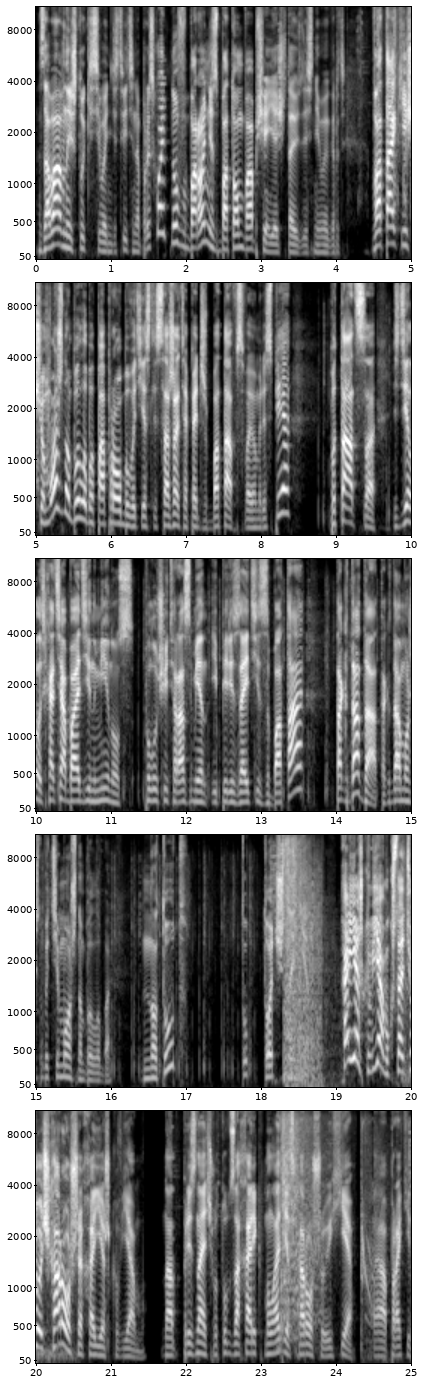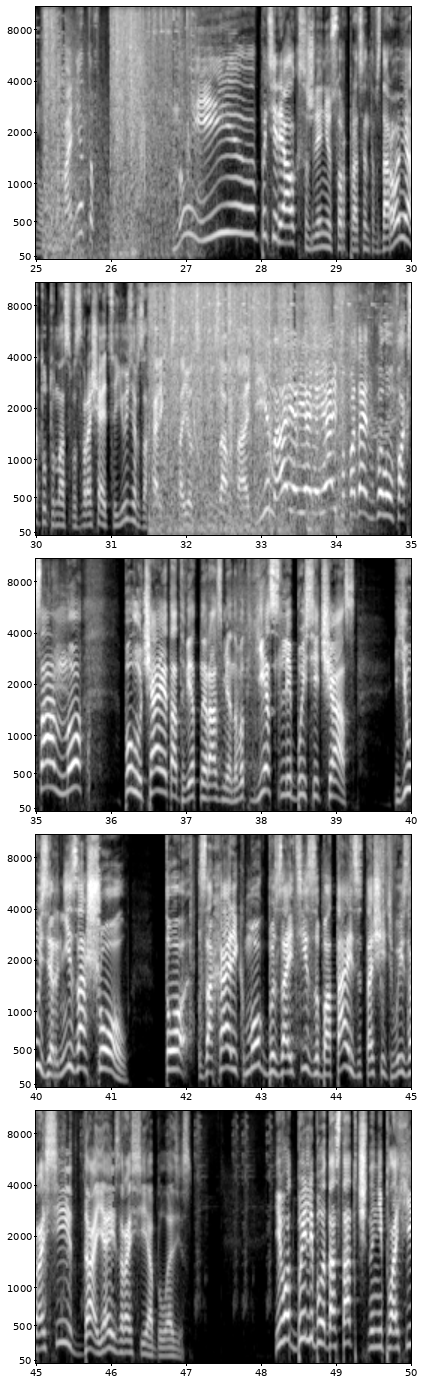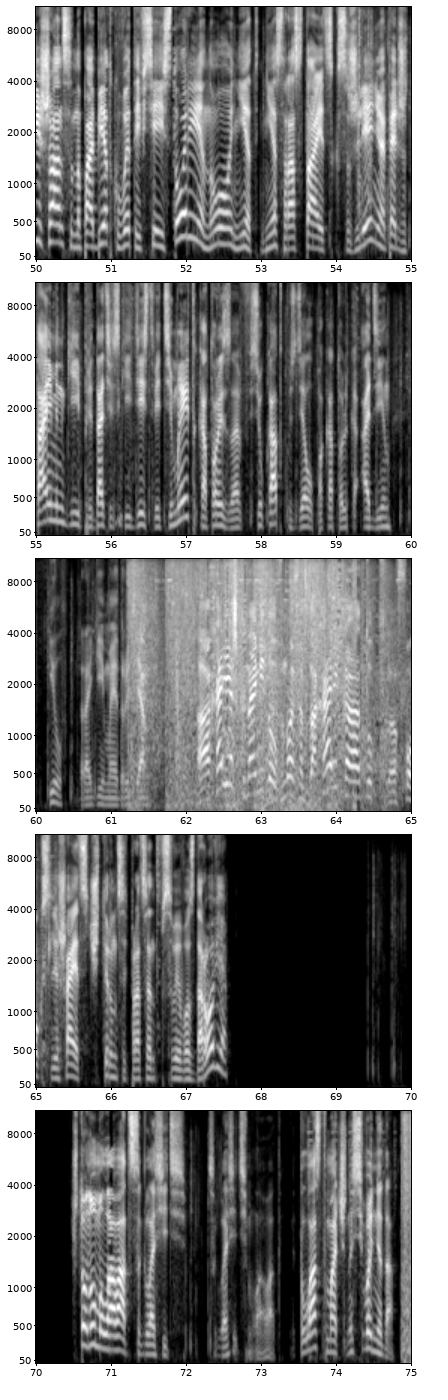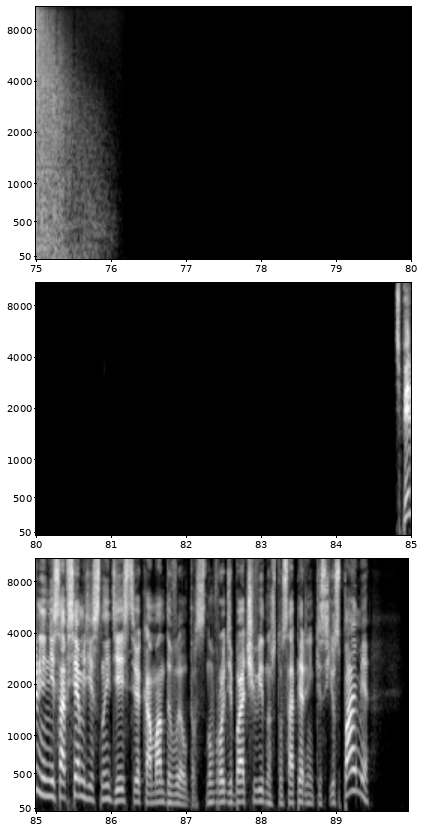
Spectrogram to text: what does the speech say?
Забавные штуки сегодня действительно происходят. Но в обороне с ботом вообще, я считаю, здесь не выиграть. В атаке еще можно было бы попробовать, если сажать, опять же, бота в своем респе. Пытаться сделать хотя бы один минус, получить размен и перезайти за бота. Тогда да, тогда, может быть, и можно было бы. Но тут... Тут точно нет. Хаешка в яму, кстати, очень хорошая хаешка в яму. Надо признать, вот тут Захарик молодец, хорошую хе а, прокинул монетов. Ну и потерял, к сожалению, 40% здоровья. А тут у нас возвращается юзер. Захарик остается внезапно один. Ай-яй-яй-яй, попадает в голову Фоксан, но получает ответный размен. И вот если бы сейчас юзер не зашел, то Захарик мог бы зайти за бота и затащить. Вы из России? Да, я из России, Абдулазиз. И вот были бы достаточно неплохие шансы на победку в этой всей истории, но нет, не срастается, к сожалению. Опять же, тайминги и предательские действия тиммейта, который за всю катку сделал пока только один kill, дорогие мои друзья. А, хаешка на middle вновь от Захарика. Тут э, Фокс лишается 14% своего здоровья. Что, ну, маловато, согласитесь. Согласитесь, маловато. Это last матч на сегодня, да. Теперь мне не совсем ясны действия команды Велдерс. Ну, вроде бы очевидно, что соперники с юспами.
